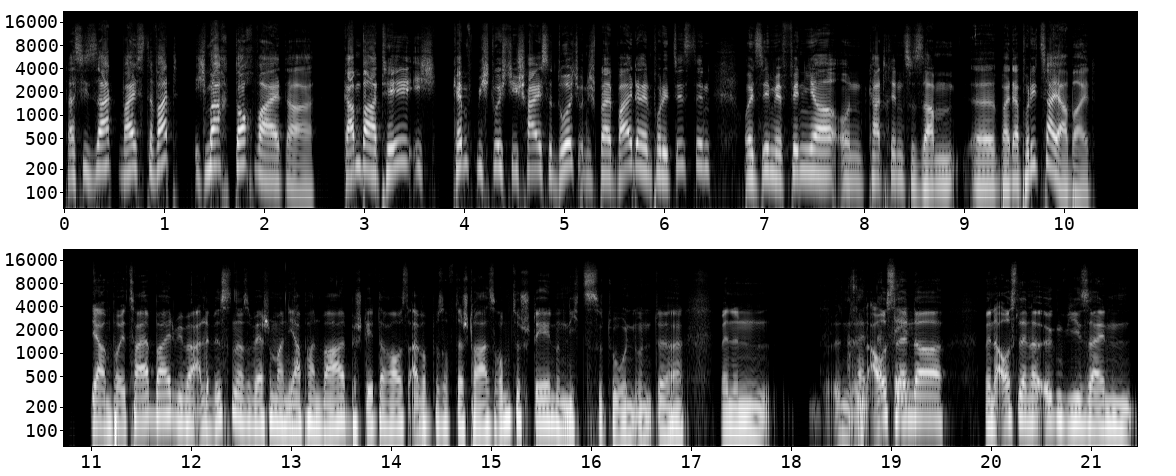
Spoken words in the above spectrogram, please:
dass sie sagt, weißt du was, ich mach doch weiter. Gamba T, ich kämpfe mich durch die Scheiße durch und ich bleibe weiterhin Polizistin. Und jetzt sehen wir Finja und Katrin zusammen äh, bei der Polizeiarbeit. Ja, und Polizeiarbeit, wie wir alle wissen, also wer schon mal in Japan war, besteht daraus, einfach bloß auf der Straße rumzustehen und nichts zu tun. Und äh, wenn ein, ein, ein. Ausländer, wenn ein Ausländer irgendwie seinen,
